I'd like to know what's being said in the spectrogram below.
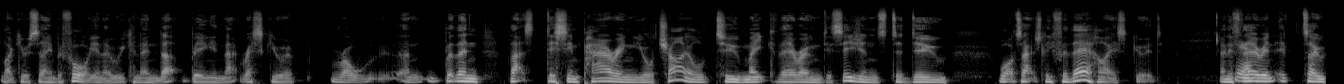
Like you were saying before, you know, we can end up being in that rescuer role and but then that's disempowering your child to make their own decisions to do what's actually for their highest good and if Yeah. they're in if, so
